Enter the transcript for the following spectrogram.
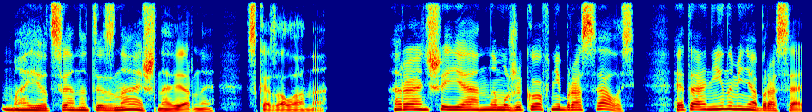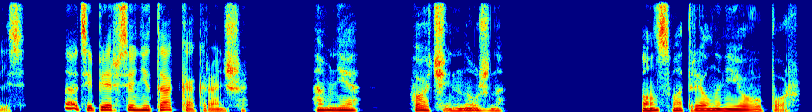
«Мою цену ты знаешь, наверное», — сказала она. Раньше я на мужиков не бросалась. Это они на меня бросались. Но теперь все не так, как раньше. А мне очень нужно». Он смотрел на нее в упор.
